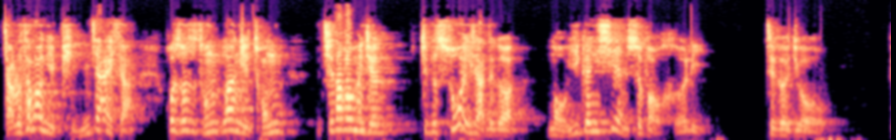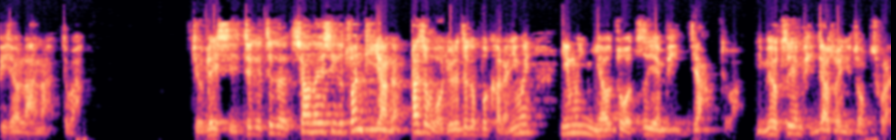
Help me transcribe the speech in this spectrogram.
假如他让你评价一下，或者说是从让你从其他方面去这个说一下这个某一根线是否合理，这个就比较难了，对吧？就类似于这个这个相当于是一个专题一样的，但是我觉得这个不可能，因为因为你要做资源评价，对吧？你没有资源评价，所以你做不出来。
